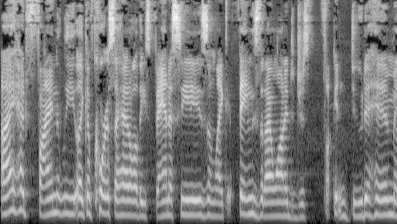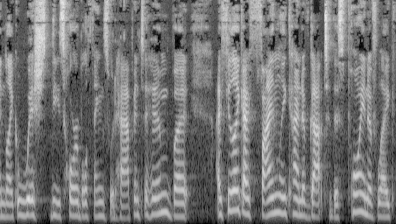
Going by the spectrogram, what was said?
I had finally like of course I had all these fantasies and like things that I wanted to just fucking do to him and like wish these horrible things would happen to him, but I feel like I finally kind of got to this point of like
